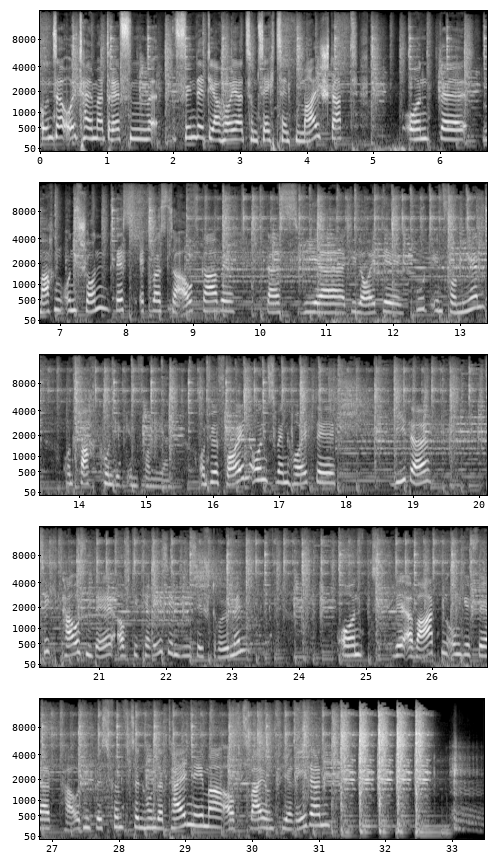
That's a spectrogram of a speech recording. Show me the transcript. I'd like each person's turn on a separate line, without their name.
Unser Oldtimer-Treffen findet ja heuer zum 16. Mal statt und äh, machen uns schon das etwas zur Aufgabe, dass wir die Leute gut informieren und fachkundig informieren. Und wir freuen uns, wenn heute wieder zigtausende auf die Theresienwiese strömen und wir erwarten ungefähr 1000 bis 1500 Teilnehmer auf zwei und vier Rädern.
